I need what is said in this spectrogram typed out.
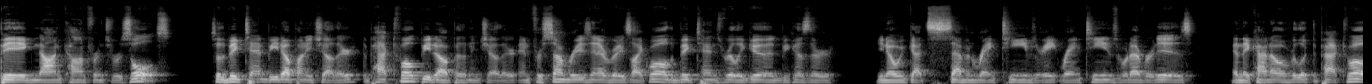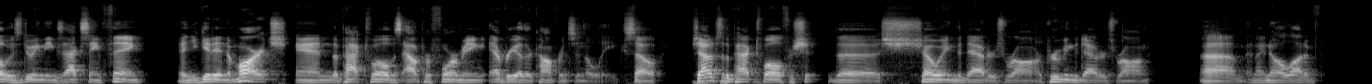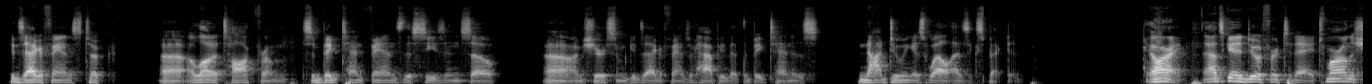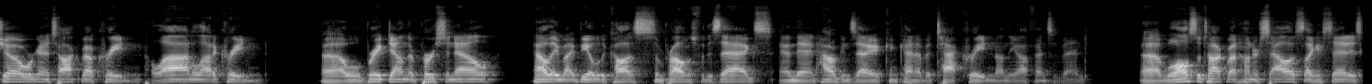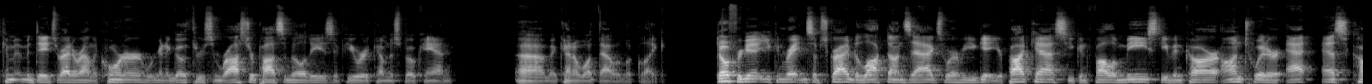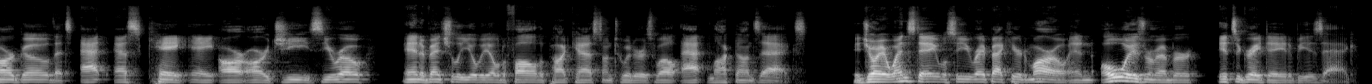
big non conference results. So the Big Ten beat up on each other, the Pac 12 beat up on each other. And for some reason, everybody's like, well, the Big Ten's really good because they're, you know, we've got seven ranked teams or eight ranked teams, whatever it is. And they kind of overlooked the Pac 12 who's doing the exact same thing and you get into March, and the Pac 12 is outperforming every other conference in the league. So, shout out to the Pac 12 for sh- the showing the doubters wrong or proving the doubters wrong. Um, and I know a lot of Gonzaga fans took uh, a lot of talk from some Big Ten fans this season. So, uh, I'm sure some Gonzaga fans are happy that the Big Ten is not doing as well as expected. All right, that's going to do it for today. Tomorrow on the show, we're going to talk about Creighton. A lot, a lot of Creighton. Uh, we'll break down their personnel, how they might be able to cause some problems for the Zags, and then how Gonzaga can kind of attack Creighton on the offensive end. Uh, we'll also talk about Hunter Sallis. Like I said, his commitment date's right around the corner. We're going to go through some roster possibilities if he were to come to Spokane um, and kind of what that would look like. Don't forget, you can rate and subscribe to Locked On Zags wherever you get your podcasts. You can follow me, Stephen Carr, on Twitter at scargo. That's at S K A R R G zero. And eventually you'll be able to follow the podcast on Twitter as well at Locked On Zags. Enjoy your Wednesday. We'll see you right back here tomorrow. And always remember, it's a great day to be a Zag.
